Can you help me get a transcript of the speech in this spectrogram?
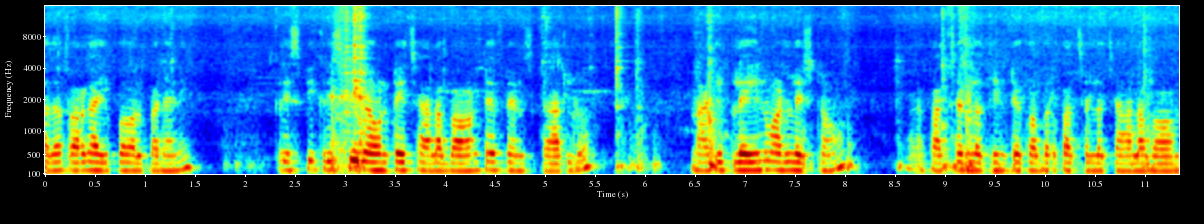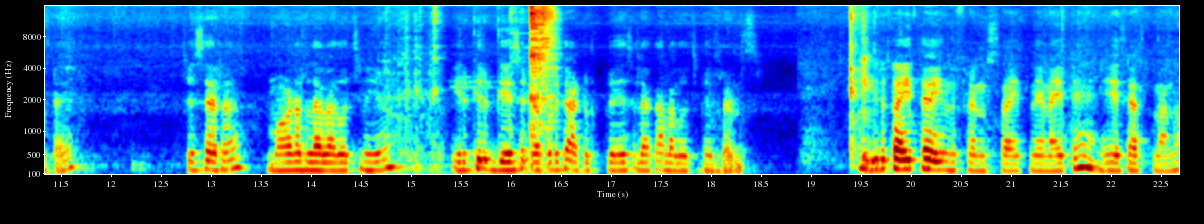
కదా త్వరగా అయిపోవాలి పని అని. క్రిస్పీ క్రిస్పీగా ఉంటాయి చాలా బాగుంటాయి ఫ్రెండ్స్ గారెలు. నాకు ఈ ప్లెయిన్ వడలు ఇష్టం. పచ్చడిలో తింటే కొబ్బరి పచ్చడిలో చాలా బాగుంటాయి. చూసారా? మోడర్లు ఎలాగొచ్చినాయో? ఇరుకిరుకు వేసేటప్పటికి అటు ప్లేస్ లేక అలాగొచ్చినాయి ఫ్రెండ్స్ ఇరుకు అయితే అయింది ఫ్రెండ్స్ అయితే నేనైతే వేసేస్తున్నాను.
